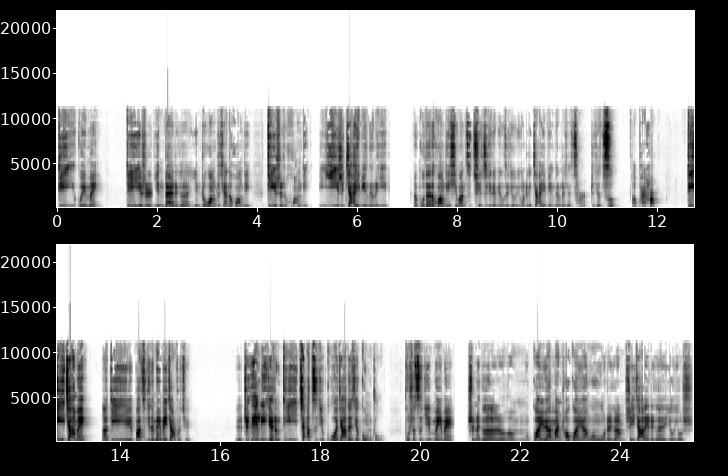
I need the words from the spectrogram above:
帝乙归妹。帝乙是殷代这个殷周王之前的皇帝，帝是皇帝，乙是甲乙丙丁的乙。那古代的皇帝喜欢取自己的名字，就用这个甲乙丙丁这些词儿、这些字啊排号。帝乙嫁妹啊，帝乙把自己的妹妹嫁出去，呃，这可以理解成帝乙嫁自己国家的一些公主，不是自己妹妹，是那个嗯官员，满朝官员文武，这个谁家里这个有有适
